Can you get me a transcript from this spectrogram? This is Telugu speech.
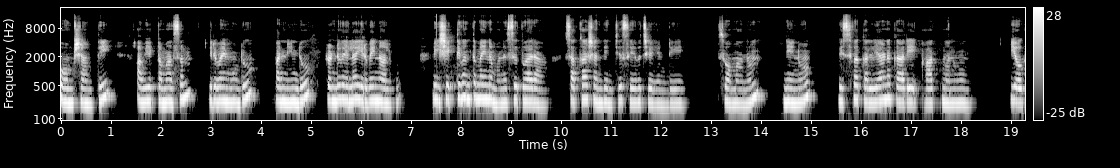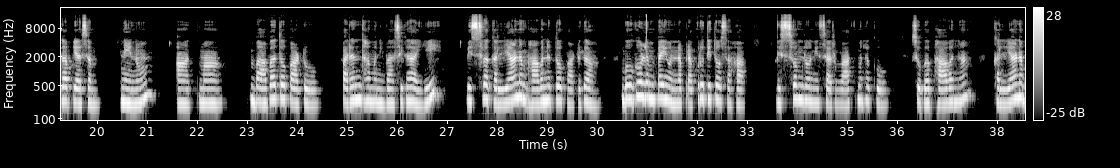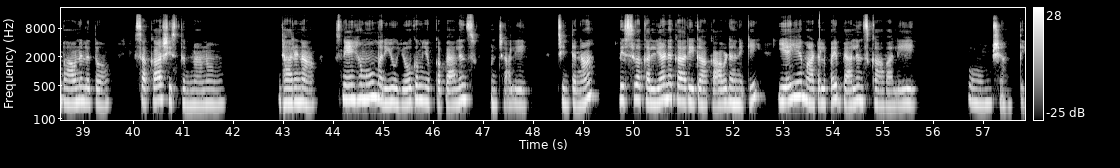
ఓం శాంతి. అవ్యక్త మాసం ఇరవై మూడు పన్నెండు రెండు వేల ఇరవై నాలుగు మీ శక్తివంతమైన మనస్సు ద్వారా సకాష్ అందించే సేవ చేయండి. స్వమానం నేను విశ్వ కళ్యాణకారి ఆత్మను. యోగాభ్యాసం నేను ఆత్మ. బాబాతో పాటు పరంధామ నివాసిగా అయ్యి విశ్వ కళ్యాణ భావనతో పాటుగా భూగోళంపై ఉన్న ప్రకృతితో సహా విశ్వంలోని సర్వాత్మలకు శుభభావన కళ్యాణ భావనలతో సకాశిస్తున్నాను. ధారణ స్నేహము మరియు యోగం యొక్క బ్యాలెన్స్ ఉంచాలి. చింతన విశ్వ కళ్యాణకారిగా కావడానికి ఏ ఏ మాటలపై బ్యాలెన్స్ కావాలి? ఓం శాంతి.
